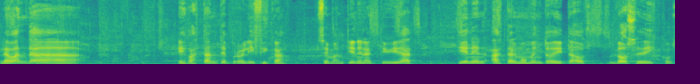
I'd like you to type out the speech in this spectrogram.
La banda es bastante prolífica, se mantiene en actividad, tienen hasta el momento editados 12 discos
